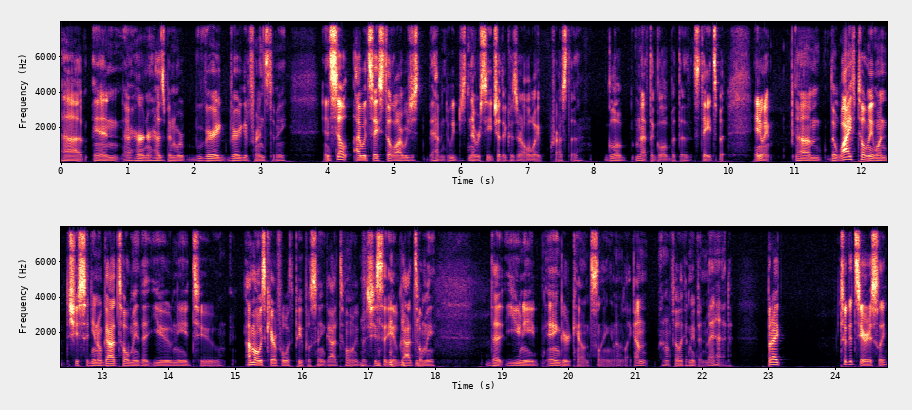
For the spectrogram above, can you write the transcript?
uh, and her and her husband were very, very good friends to me, and still, I would say, still are. We just haven't. We just never see each other because they're all the way across the globe, not the globe, but the states. But anyway, um, the wife told me one. She said, "You know, God told me that you need to." I'm always careful with people saying God told me, but she said, "You know, God told me that you need anger counseling," and I was like, "I'm. I don't feel like I'm even mad," but I took it seriously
